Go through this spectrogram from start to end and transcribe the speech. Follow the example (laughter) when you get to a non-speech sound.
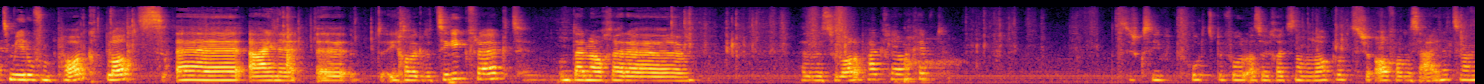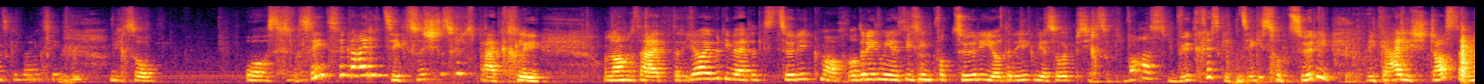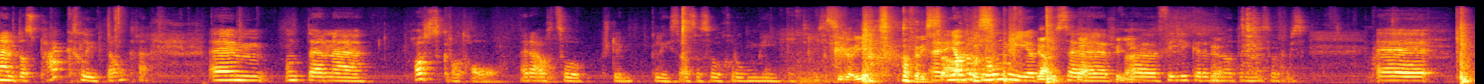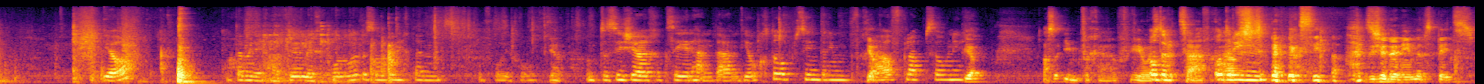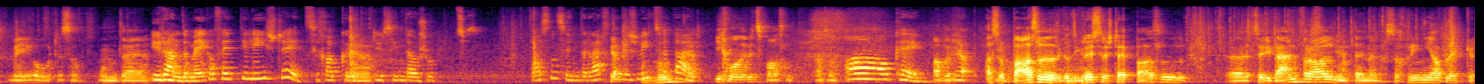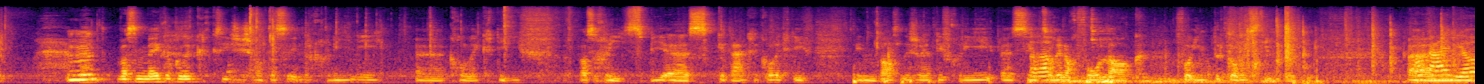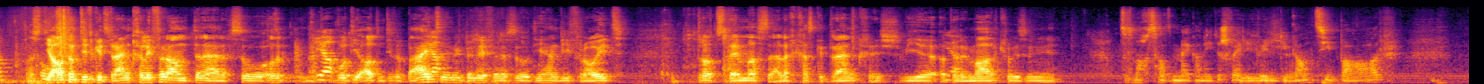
hat mir auf dem Parkplatz äh, eine, äh, ich habe gerade Ziggy gefragt und dann nachher äh, hat er ein Solarpäckchen angehabt. Das war kurz bevor, also ich habe jetzt nochmal nachgeschaut, das war Anfang des 21 gewesen. Mhm. Und ich so, oh, was, was sind das für geile Zigs? Was ist das für ein Päckchen? Und dann sagt er, ja, eben, die werden in Zürich gemacht. Oder irgendwie, sie sind von Zürich oder irgendwie so etwas. Ich so, was? Wirklich? Es gibt Ziggis von Zürich? Wie geil ist das? Dann nehmen das Päckchen, danke. Ähm, und dann äh, hast du es gerade haben. Er raucht so Stümplis, also so krumme. Ich (laughs) äh, Ja, aber krumme, ja, etwas äh, ja, Filigeren ja. oder so etwas. Äh, ja, und dann bin ich natürlich, mal schauen, so bin ich dann davon gekommen. Ja. Und das ist ja, ich habe gesehen, haben Ende Oktober sind ihr im Verkauf, ja. glaube so nicht. Ja. Also im Verkauf. Ja, oder, oder in... (laughs) es ist ja dann immer ein bisschen mehr geworden. So. Und, äh... Ihr habt eine mega fette Liste jetzt. Ich habe gehört, ja. ihr sind auch schon zu Basel, sind ihr recht ja. in der Schweiz mhm. verteilt? Ich wohne jetzt in Basel. Also, ah, okay. Aber, ja. Also Basel, die größere Stadt Basel, äh, Zürich-Bern vor allem und dann einfach so kleine Ableger. Mhm. Was mega glücklich war, ist halt, dass immer kleine äh, Kollektiv also klein, äh, das Getränkekollektiv in Basel ist relativ klein. Es sind so wie nach Vorlage von Intercomestible. Ah, ähm, geil, ja. Also die alternativen Getränkelieferanten eigentlich so, oder ja. wo die alternativen Beizen ja. beliefern, so, die haben wie Freude, trotzdem dass es eigentlich kein Getränk ist, wie an ja. der Marke. Wie das macht es halt mega niederschwellig, weil die ganze Bar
